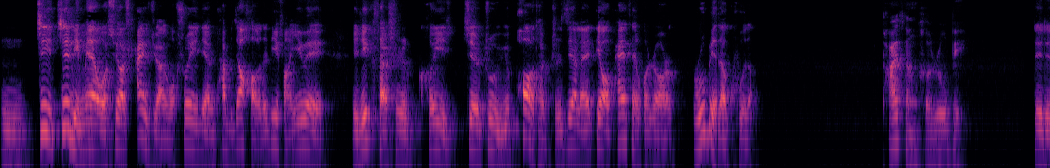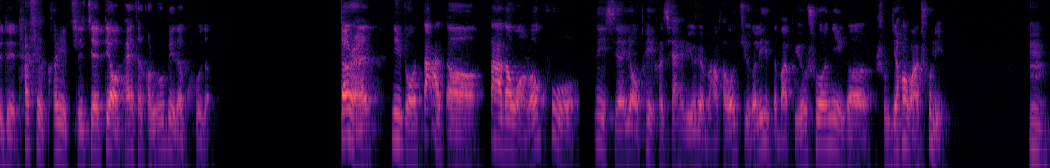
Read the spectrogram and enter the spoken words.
嗯，这这里面我需要插一句啊，我说一点它比较好的地方，因为 Elixir 是可以借助于 Port 直接来调 Python 或者 Ruby 的库的。Python 和 Ruby，对对对，它是可以直接调 Python 和 Ruby 的库的。当然，那种大的大的网络库那些要配合起来还是有点麻烦。我举个例子吧，比如说那个手机号码处理，嗯，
